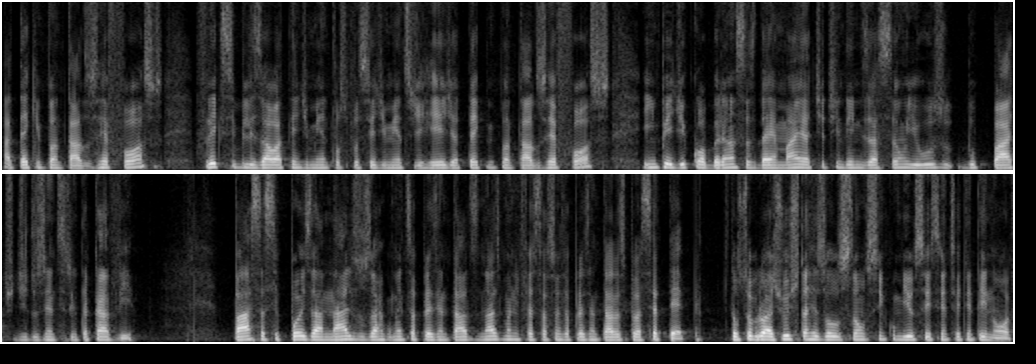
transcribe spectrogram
até que implantados reforços, flexibilizar o atendimento aos procedimentos de rede até que implantados reforços e impedir cobranças da EMAI a título de indenização e uso do pátio de 230 kV. Passa-se, pois, a análise dos argumentos apresentados nas manifestações apresentadas pela CETEP. Então, sobre o ajuste da Resolução 5.689.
